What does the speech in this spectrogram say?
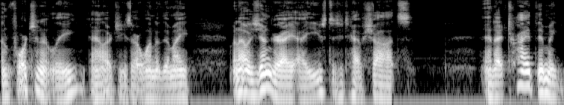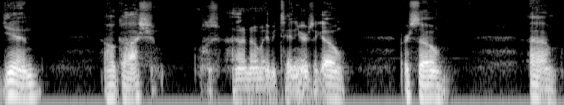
unfortunately, allergies are one of them. I, when I was younger, I, I used to have shots, and I tried them again. Oh gosh, I don't know, maybe ten years ago, or so. Um,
